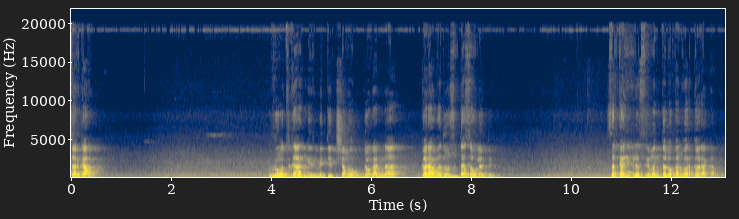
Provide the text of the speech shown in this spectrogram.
सरकार रोजगार निर्मितीक्षम उद्योगांना करामधून सुद्धा सवलत देते. सरकार इकडे श्रीमंत लोकांवर कर आकारते.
